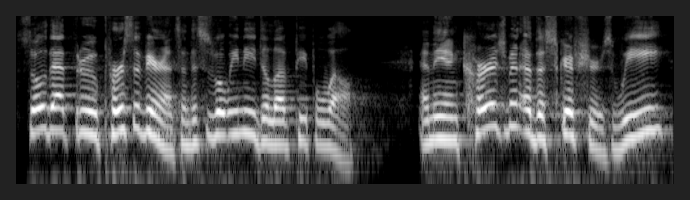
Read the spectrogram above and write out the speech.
so that through perseverance, and this is what we need to love people well, and the encouragement of the scriptures, we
